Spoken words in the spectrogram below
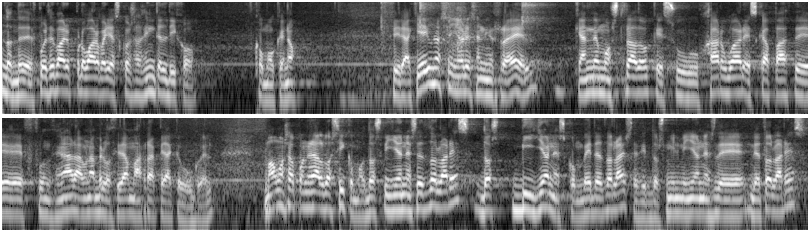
donde después de probar varias cosas Intel dijo, como que no, decir, aquí hay unos señores en Israel que han demostrado que su hardware es capaz de funcionar a una velocidad más rápida que Google. Vamos a poner algo así como 2 billones de dólares, 2 billones con B de dólares, es decir, 2 mil millones de, dólares,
